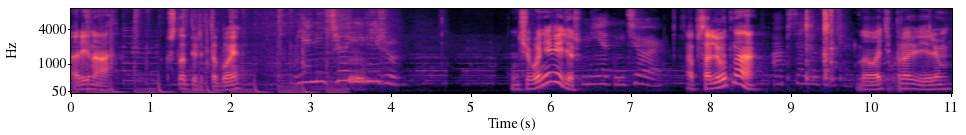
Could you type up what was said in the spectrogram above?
Арина, что перед тобой? Я ничего не вижу. Ничего не видишь? Нет, ничего. Абсолютно? Абсолютно. Давайте проверим.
